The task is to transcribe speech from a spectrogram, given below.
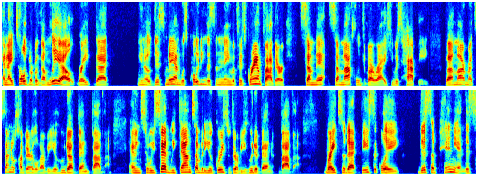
and I told Rabbi Gamliel, right, that, you know, this man was quoting this in the name of his grandfather, Samach He was happy. Baba. And so we said, we found somebody who agrees with Rabbi Yehuda ben Baba, right? So that basically this opinion, this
